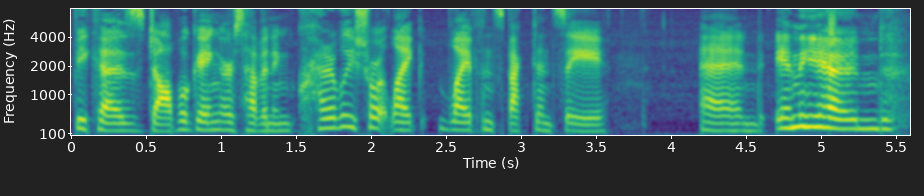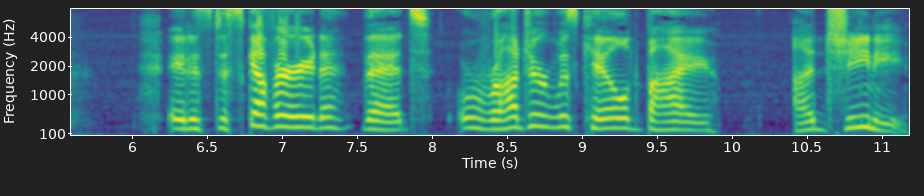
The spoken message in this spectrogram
because doppelgangers have an incredibly short like life expectancy and in the end it is discovered that Roger was killed by a genie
